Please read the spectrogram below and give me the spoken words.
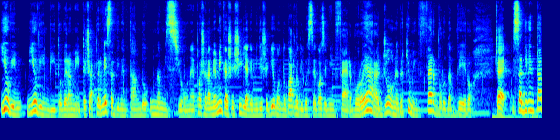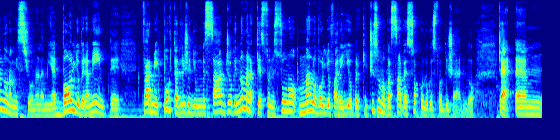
Io vi, io vi invito veramente, cioè per me sta diventando una missione. Poi c'è la mia amica Cecilia che mi dice che io quando parlo di queste cose mi infervoro e ha ragione perché io mi infervoro davvero. Cioè sta diventando una missione la mia e voglio veramente farmi portatrice di un messaggio che non me l'ha chiesto nessuno, ma lo voglio fare io perché ci sono passata e so quello che sto dicendo. Cioè, ehm,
